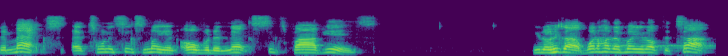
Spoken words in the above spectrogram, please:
the max at 26 million over the next six five years. You know, he got 100 million off the top.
